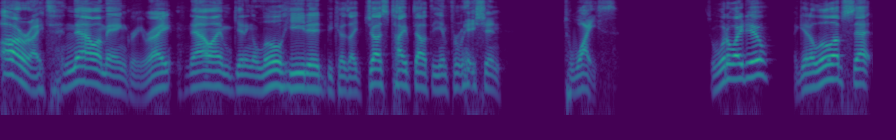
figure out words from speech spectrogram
all right, now I'm angry, right? Now I'm getting a little heated because I just typed out the information twice. So what do I do? I get a little upset.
